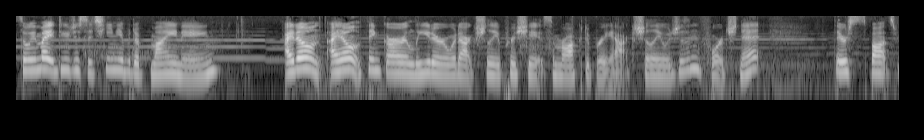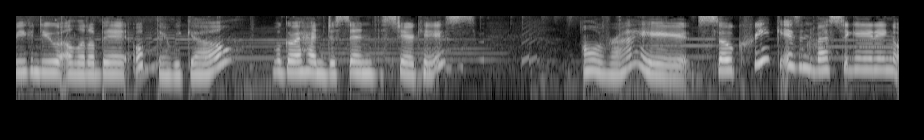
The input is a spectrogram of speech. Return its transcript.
So we might do just a teeny bit of mining. I don't I don't think our leader would actually appreciate some rock debris actually, which is unfortunate. There's spots where you can do a little bit. Oh, there we go. We'll go ahead and descend the staircase. All right. So Creek is investigating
